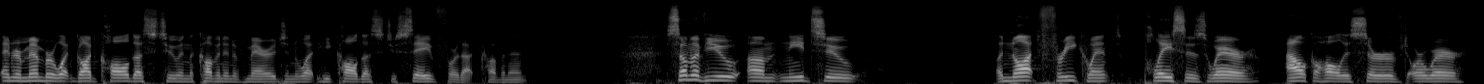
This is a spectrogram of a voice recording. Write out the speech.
and remember what God called us to in the covenant of marriage and what He called us to save for that covenant. Some of you um, need to uh, not frequent places where alcohol is served or where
